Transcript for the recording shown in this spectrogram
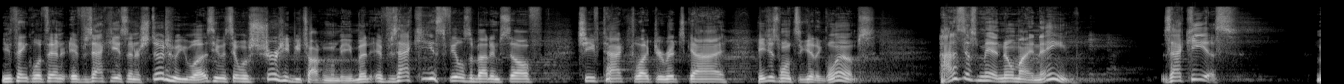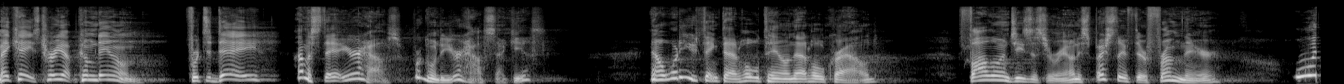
you think, well, then if Zacchaeus understood who he was, he would say, well, sure, he'd be talking to me. But if Zacchaeus feels about himself, chief tax collector, rich guy, he just wants to get a glimpse. How does this man know my name? Zacchaeus, make haste, hurry up, come down. For today, I'm going to stay at your house. We're going to your house, Zacchaeus. Now, what do you think that whole town, that whole crowd, following Jesus around, especially if they're from there, what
